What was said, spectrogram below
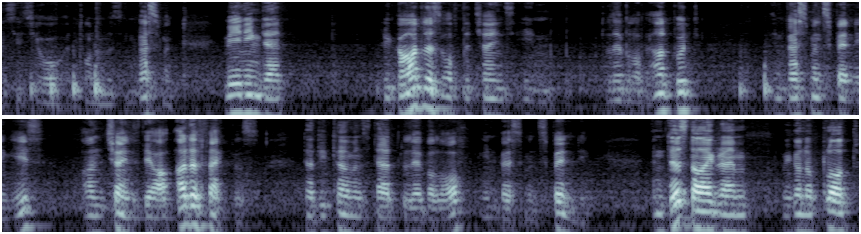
This is your autonomous investment, meaning that regardless of the change in the level of output, investment spending is unchanged. There are other factors that determines that level of investment spending. In this diagram, we're going to plot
